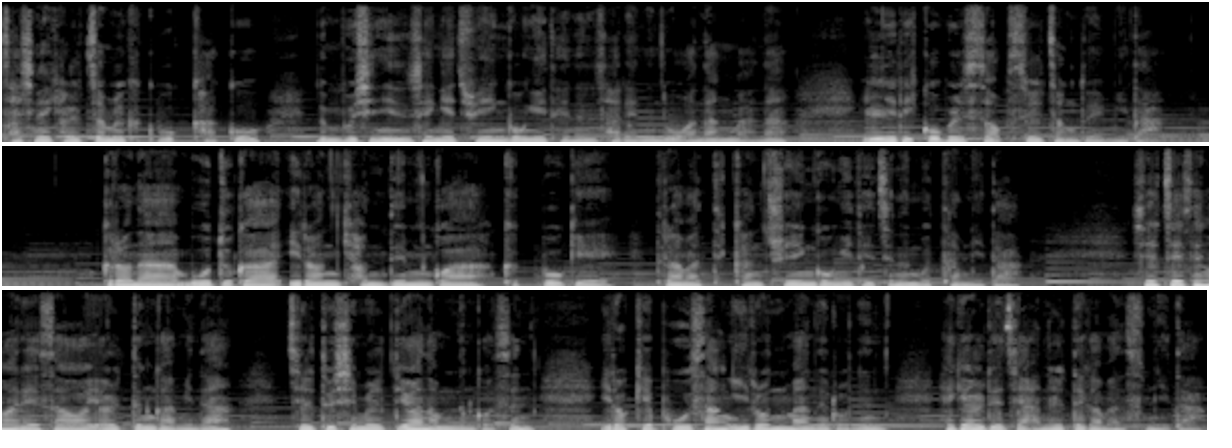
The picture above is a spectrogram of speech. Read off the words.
자신의 결점을 극복하고 눈부신 인생의 주인공이 되는 사례는 워낙 많아 일일이 꼽을 수 없을 정도입니다. 그러나 모두가 이런 견딤과 극복에 드라마틱한 주인공이 되지는 못합니다. 실제 생활에서 열등감이나 질투심을 뛰어넘는 것은 이렇게 보상 이론만으로는 해결되지 않을 때가 많습니다.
